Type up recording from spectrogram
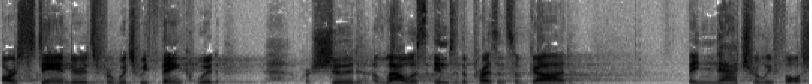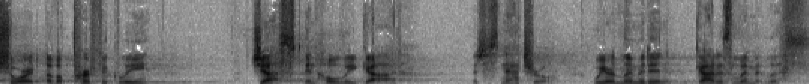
our standards for which we think would or should allow us into the presence of God, they naturally fall short of a perfectly just and holy God. It's just natural. We are limited, God is limitless.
